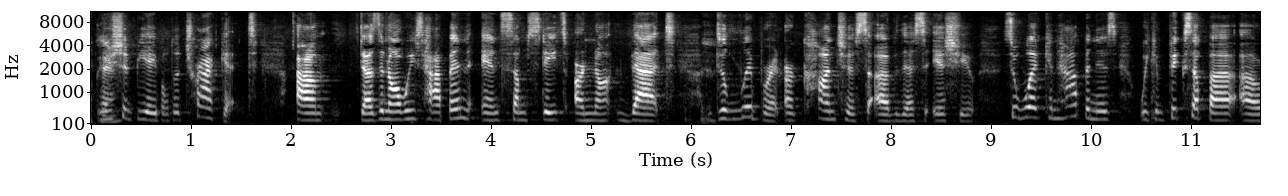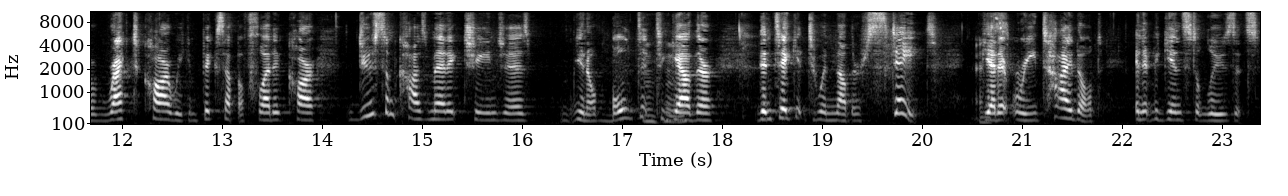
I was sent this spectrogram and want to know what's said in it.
Okay. You should be able to track it. Um, doesn't always happen, and some states are not that deliberate or conscious of this issue. So, what can happen is we can fix up a, a wrecked car, we can fix up a flooded car, do some cosmetic changes, you know, bolt it mm-hmm. together, then take it to another state, and get it retitled, and it begins to lose its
